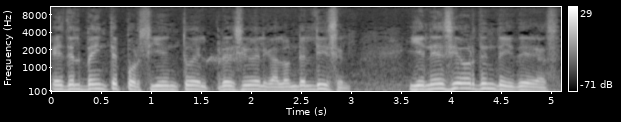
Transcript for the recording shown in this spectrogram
es del 20% del precio del galón del diésel. Y en ese orden de ideas,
